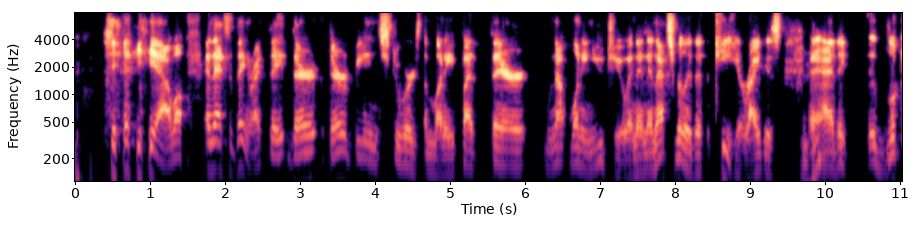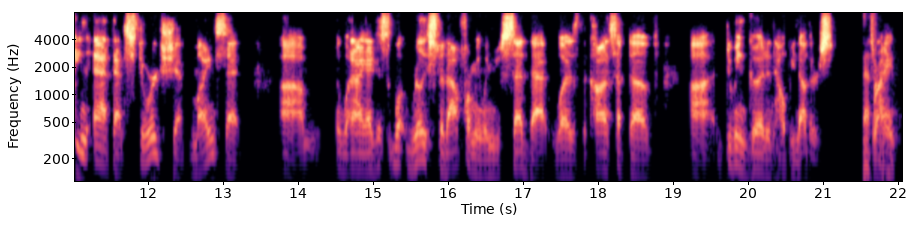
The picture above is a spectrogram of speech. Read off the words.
yeah, well, and that's the thing, right? They they're they're being stewards the money, but they're not wanting you to, and and, and that's really the, the key here, right? Is mm-hmm. I think looking at that stewardship mindset. Um, when I, I, just what really stood out for me when you said that was the concept of uh, doing good and helping others. That's right. right.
